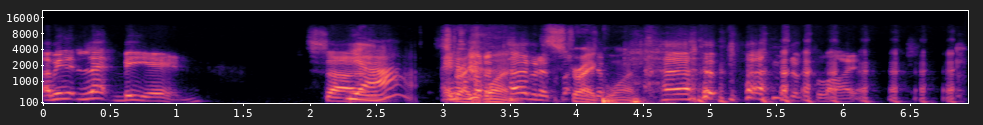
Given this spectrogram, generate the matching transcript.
I mean, it let me in. So yeah. it's Strike got a one. permanent- Strike it's a one. per- permanent blight.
